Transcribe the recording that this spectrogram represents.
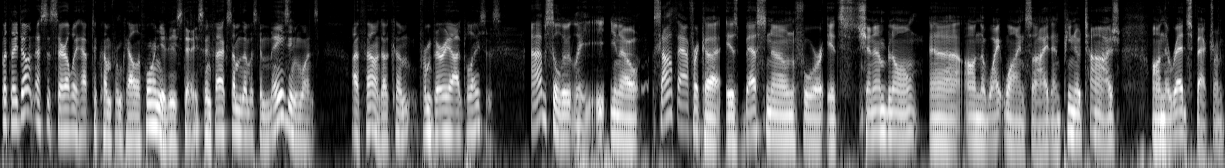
but they don't necessarily have to come from California these days. In fact, some of the most amazing ones I've found have come from very odd places. Absolutely. You know, South Africa is best known for its Chenin Blanc uh, on the white wine side and Pinotage on the red spectrum.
